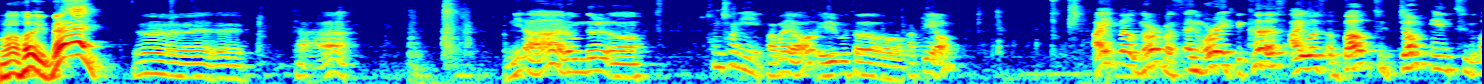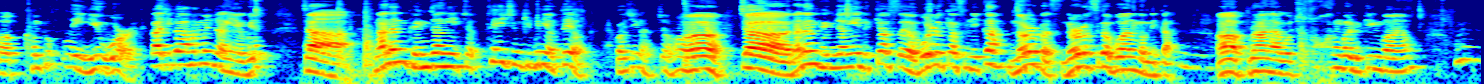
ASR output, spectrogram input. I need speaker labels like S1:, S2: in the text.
S1: 어허이 맨! 어, 예, 예. 자 갑니다 여러분들 어, 천천히 봐봐요 1부터 갈게요 I felt nervous and worried because I was about to jump into a completely new world 까지가 한 문장이에요 그죠? 자 나는 굉장히 저 테이 지금 기분이 어때요? 거지 같죠? 어, 자 나는 굉장히 느꼈어요 뭘 느꼈습니까? nervous nervous가 뭐 하는 겁니까? 아 불안하고 촉촉한 걸 느낀 거예요 음,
